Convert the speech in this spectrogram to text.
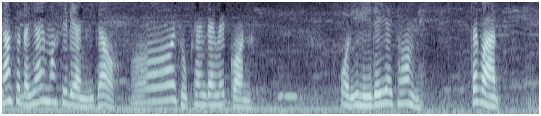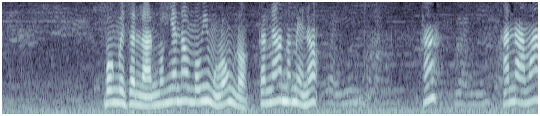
งามสุดได้ย่ายมักสีแดงสิเจ้า โอ้ย ถูกแพงแดงไว้ก่อนปวดอีหลีได้ย่ายท่องนี่จักบาทบงเป็นสันหลานบงเฮียนเฮาบ่มีหมองลงดอกถ้างามเนาะแม่เนาะฮะหันหน้ามา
